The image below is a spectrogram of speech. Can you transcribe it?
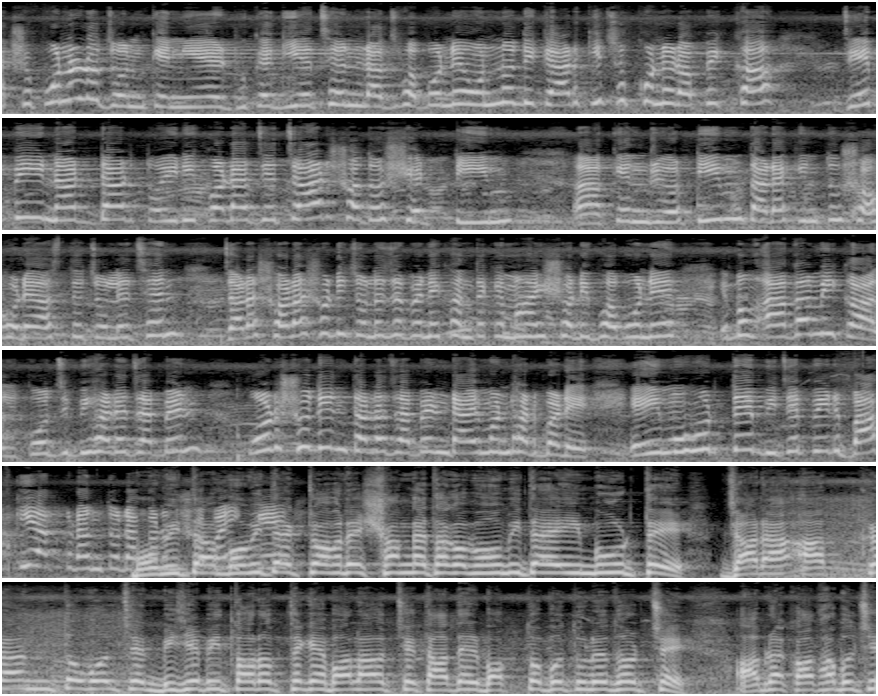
একশো পনেরো জনকে নিয়ে ঢুকে গিয়েছেন রাজভবনে, অন্যদিকে আর কিছুক্ষণের অপেক্ষা জেপি নাড্ডার তৈরি করা যে চার সদস্যের টিম কেন্দ্রীয় টিম তারা কিন্তু শহরে আসতে চলেছেন। যারা সরাসরি চলে যাবেন এখান থেকে মাহেশ্বরী ভবনে এবং আগামীকাল কোচবিহারে যাবেন পরশুদিন তারা যাবেন ডায়মন্ড হারবারে। এই মুহূর্তে বিজেপির বাকি আক্রান্তরা কারণ মমিতা মমিতা একটু আমাদের সঙ্গে থাকো। মমিতা এই মুহূর্তে যারা আক্রান্ত বলছেন বিজেপির তরফ থেকে বলা হচ্ছে তাদের বক্তব্য তুলে ধরছে। আমরা কথা বলছি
